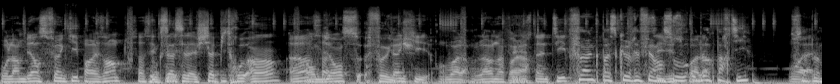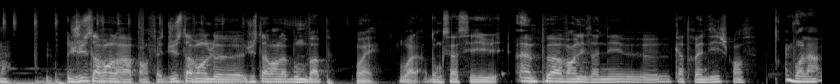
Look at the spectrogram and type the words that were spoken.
pour l'ambiance funky, par exemple, ça c'est Donc ça c'est le chapitre 1, Un, ambiance funk. funky. Voilà, là on a fait Voilà. juste un titre, Funk parce que référence juste, au, au voilà. bloc party, tout Ouais. simplement. juste avant le rap en fait, juste avant le, juste avant la boom bap. Ouais. Voilà, donc ça c'est un peu avant les années euh, 90, je pense. Voilà.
